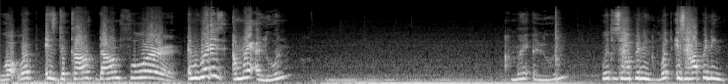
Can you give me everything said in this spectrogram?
What? What is the countdown for? And what is? Am I alone? Am I alone? What is happening? What is happening?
